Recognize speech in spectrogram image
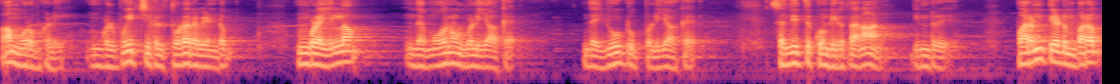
ஆம் உறவுகளே உங்கள் முயற்சிகள் தொடர வேண்டும். உங்களை எல்லாம் இந்த முகநூல் வழியாக இந்த யூடியூப் வழியாக சந்தித்து கொண்டிருந்த நான் இன்று பரன் தேடும் வரம்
